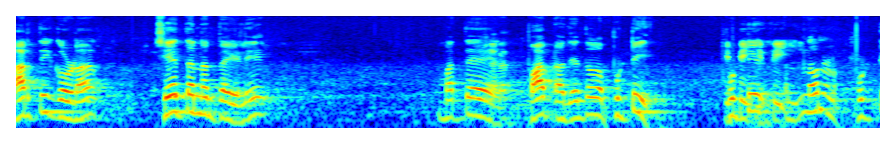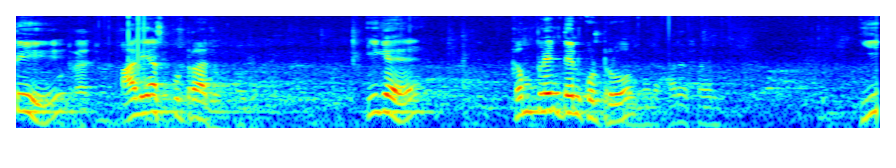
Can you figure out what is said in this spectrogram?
ಕಾರ್ತಿಕ್ ಗೌಡ, ಚೇತನ್ ಅಂತ ಹೇಳಿ ಮತ್ತು ಪಾಪ್ ಅದೆಂತ Putti. Putti no no Putti alias Putraju. ಹೀಗೆ ಕಂಪ್ಲೇಂಟ್ ಏನು ಕೊಟ್ಟರು ಈ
